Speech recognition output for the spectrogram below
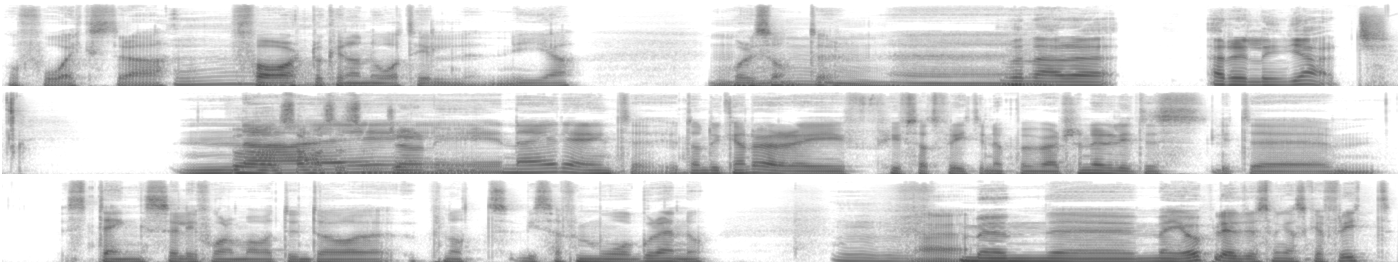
och få extra Ah. fart och kunna nå till nya horisonter. Mm. Eh, Men är det, är det linjärt? nej, samma sätt som Journey? Nej, det är det inte. Utan du kan röra dig hyfsat fritt i en öppen värld. Sen är det lite, lite mm, stängsel i form av att du inte har uppnått vissa förmågor ännu. Ja. Men, eh, men jag upplevde det som ganska fritt.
